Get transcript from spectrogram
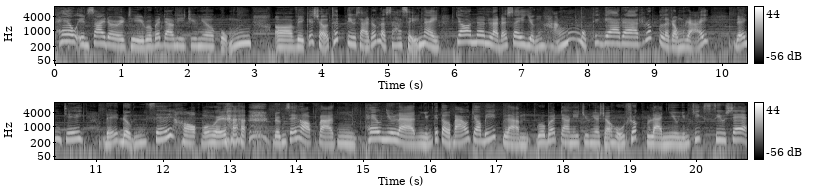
theo Insider thì Robert Downey Jr. cũng uh, vì cái sở thích tiêu xài rất là xa xỉ này cho nên là đã xây dựng hẳn một cái gara rất là rộng rãi để làm chi để đựng xế hộp mọi người à. đựng xế hộp và ừ, theo như là những cái tờ báo cho biết là Robert Downey Jr. sở hữu rất là nhiều những chiếc siêu xe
